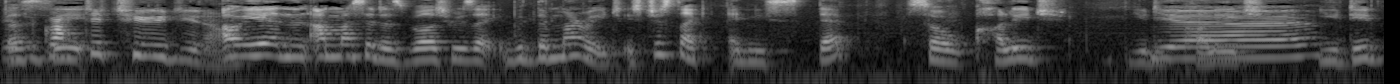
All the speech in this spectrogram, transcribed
That's it's it. gratitude, you know. Oh yeah, and then Amma said as well. She was like, with the marriage, it's just like any step. So college. You did Yeah. college. You did.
